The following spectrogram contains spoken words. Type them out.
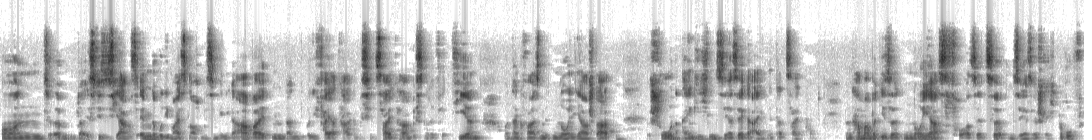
Und ähm, da ist dieses Jahresende, wo die meisten auch ein bisschen weniger arbeiten, dann über die Feiertage ein bisschen Zeit haben, ein bisschen reflektieren und dann quasi mit einem neuen Jahr starten, schon eigentlich ein sehr, sehr geeigneter Zeitpunkt. Dann haben aber diese Neujahrsvorsätze einen sehr, sehr schlechten Ruf.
